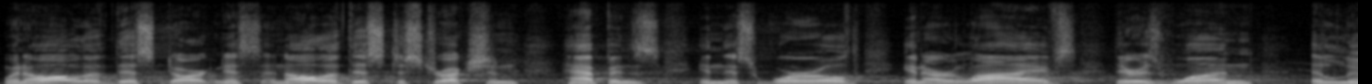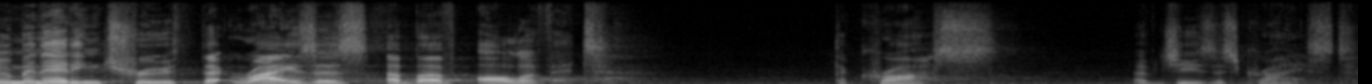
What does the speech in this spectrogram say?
When all of this darkness and all of this destruction happens in this world, in our lives, there is one illuminating truth that rises above all of it the cross of Jesus Christ.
